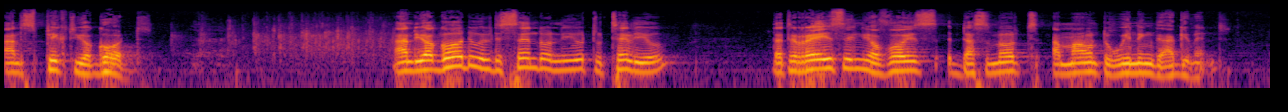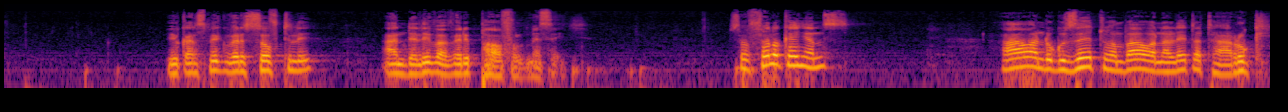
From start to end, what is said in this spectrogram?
and speak to your God. And your God will descend on you to tell you that raising your voice does not amount to winning the argument. You can speak very softly and deliver a very powerful message. So fellow Kenyans, hawa ndugu zetu ambao wanaleta taharuki,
